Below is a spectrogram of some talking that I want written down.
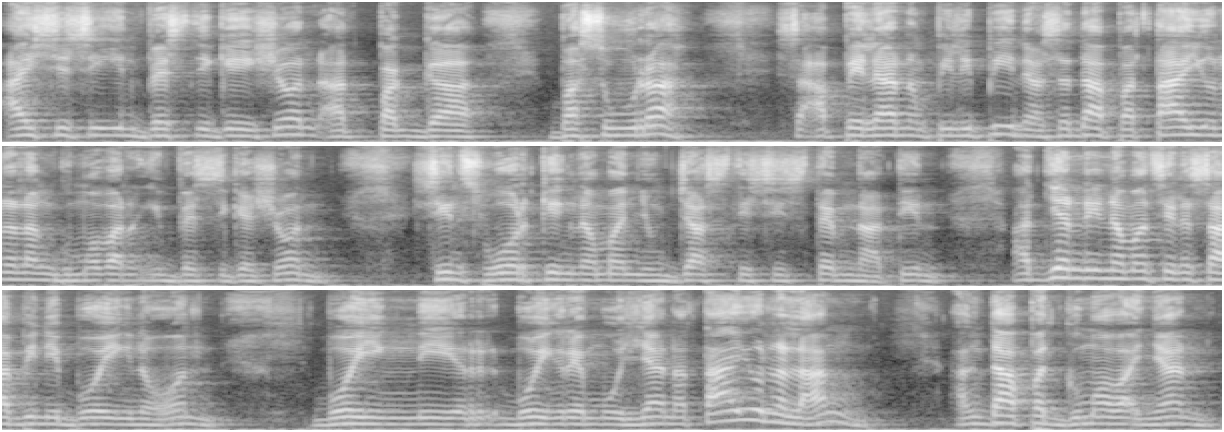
ICC investigation at pagbasura uh, sa apela ng Pilipinas sa dapat tayo na lang gumawa ng investigasyon since working naman yung justice system natin. At yan rin naman sinasabi ni Boeing noon, Boeing ni Boeing Remulla na tayo na lang ang dapat gumawa niyan.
